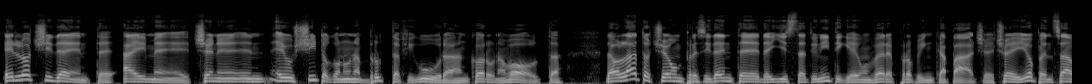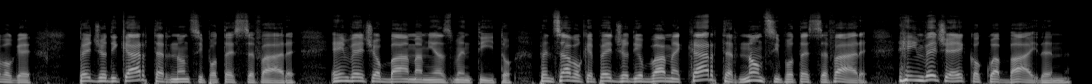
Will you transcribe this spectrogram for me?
E l'Occidente, ahimè, ce ne è uscito con una brutta figura, ancora una volta. Da un lato c'è un presidente degli Stati Uniti che è un vero e proprio incapace, cioè io pensavo che peggio di Carter non si potesse fare, e invece Obama mi ha smentito. Pensavo che peggio di Obama e Carter non si potesse fare, e invece ecco qua Biden.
